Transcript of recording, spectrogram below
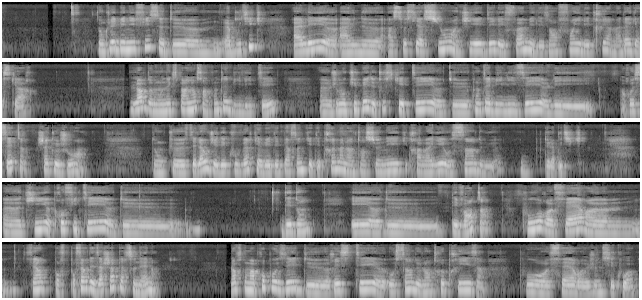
Donc les bénéfices de euh, la boutique allaient euh, à une association qui aidait les femmes et les enfants illettrés à Madagascar. Lors de mon expérience en comptabilité, euh, je m'occupais de tout ce qui était de comptabiliser les recettes chaque jour. Donc c'est là où j'ai découvert qu'il y avait des personnes qui étaient très mal intentionnées, qui travaillaient au sein de la boutique euh, qui profitaient de, des dons et euh, de, des ventes pour faire, euh, faire, pour, pour faire des achats personnels. Lorsqu'on m'a proposé de rester au sein de l'entreprise pour faire je ne sais quoi,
